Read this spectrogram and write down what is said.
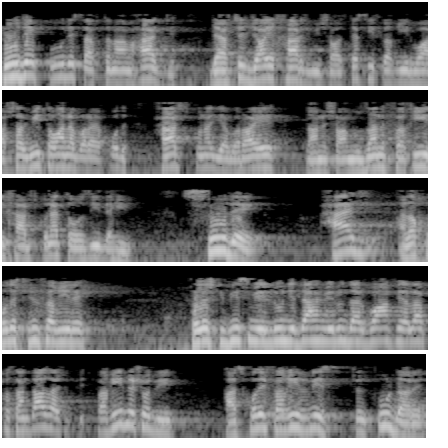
سود پول ثبت نام حج در چه جای خرج می شود کسی فقیر باشد می تواند برای خود خرج کند یا برای دانش آموزان فقیر خرج کند؟ توضیح دهید. سود حج الان خودش چجور فقیره؟ خودش که 20 میلیون یا 10 میلیون در بانک الله پسنداز فقیر نشدی؟ از خودش فقیر نیست چون پول داره.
